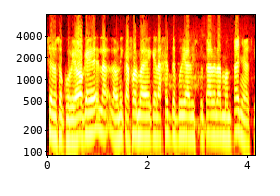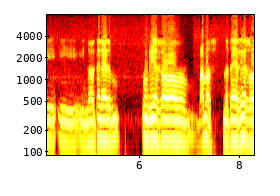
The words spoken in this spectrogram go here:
se nos ocurrió que la, la única forma de que la gente pudiera disfrutar de las montañas y, y, y, no tener un riesgo, vamos, no tener riesgo,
